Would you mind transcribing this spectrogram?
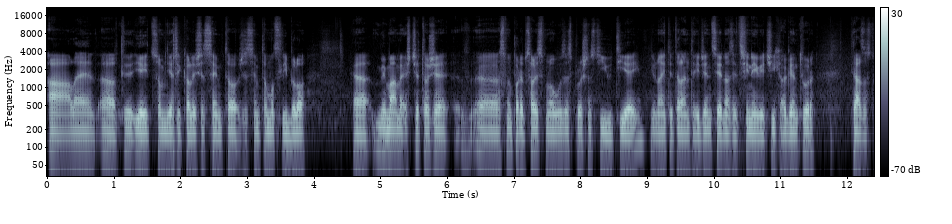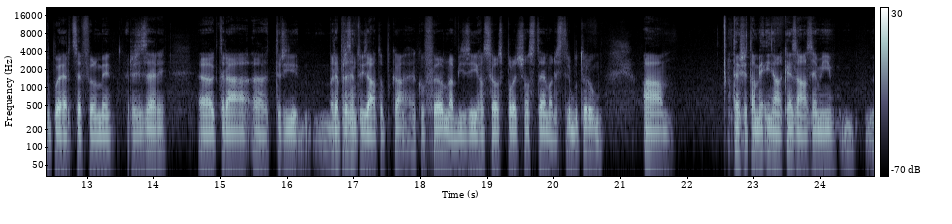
ale uh, ty její, co mě říkali, že se jim to, že se jim to moc líbilo. Uh, my máme ještě to, že uh, jsme podepsali smlouvu ze společností UTA, United Talent Agency, jedna ze tří největších agentur, která zastupuje herce, filmy, režiséry, která, kteří reprezentují Zátopka jako film, nabízí ho SEO společnostem a distributorům. A takže tam je i nějaké zázemí eh,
